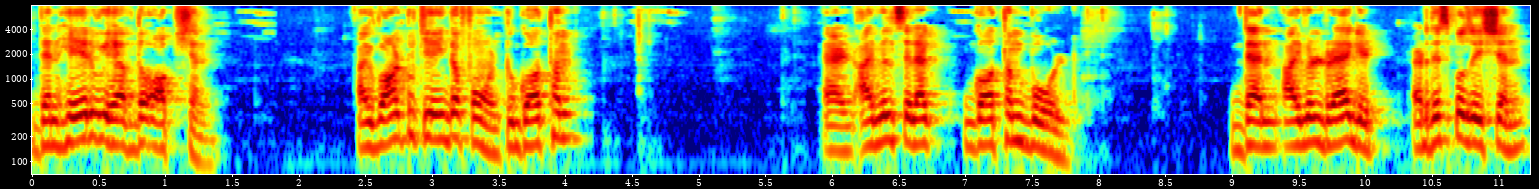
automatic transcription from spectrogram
then here we have the option. I want to change the font to Gotham and I will select Gotham bold. Then I will drag it at this position.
